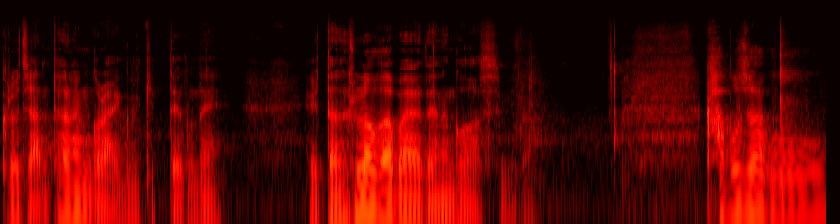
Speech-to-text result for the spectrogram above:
그러지 않다는 걸 알고 있기 때문에 일단 흘러가 봐야 되는 것 같습니다. 가보자고.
